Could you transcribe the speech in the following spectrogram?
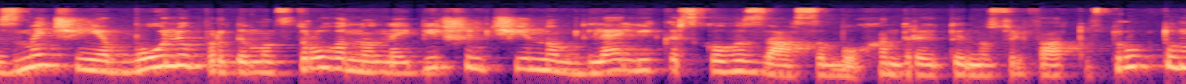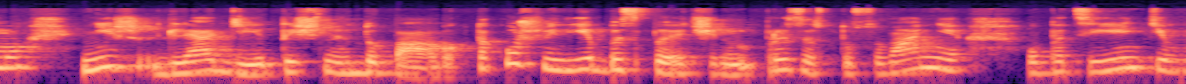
Зменшення болю продемонстровано найбільшим чином для лікарського засобу хондроїтиносульфату структуму, ніж для дієтичних добавок. Також він є безпечним при застосуванні у пацієнтів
